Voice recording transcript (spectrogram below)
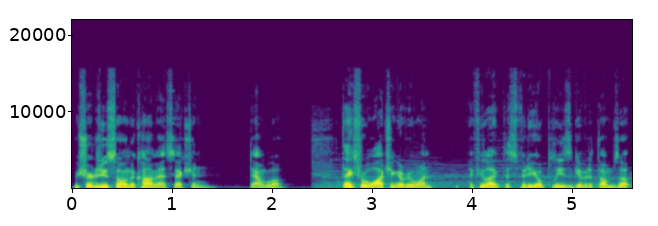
be sure to do so in the comment section down below. Thanks for watching, everyone. If you like this video, please give it a thumbs up.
